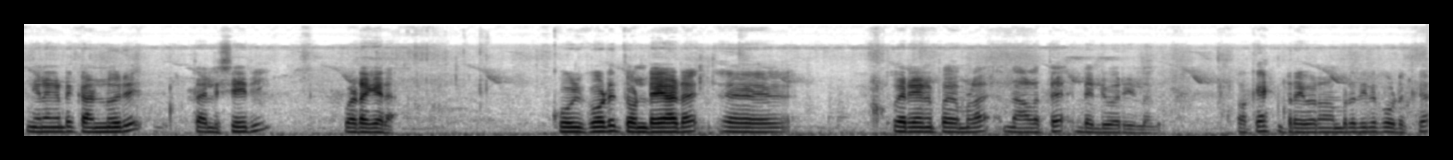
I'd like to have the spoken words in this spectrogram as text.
ഇങ്ങനെ അങ്ങോട്ട് കണ്ണൂർ തലശ്ശേരി വടകര. കോഴിക്കോട് തൊണ്ടയാട് വരെയാണ് ഇപ്പോൾ നമ്മളെ നാളത്തെ ഡെലിവറി ഉള്ളത്. ഓക്കെ ഡ്രൈവർ നമ്പർ ഇതിൽ കൊടുക്കുക.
